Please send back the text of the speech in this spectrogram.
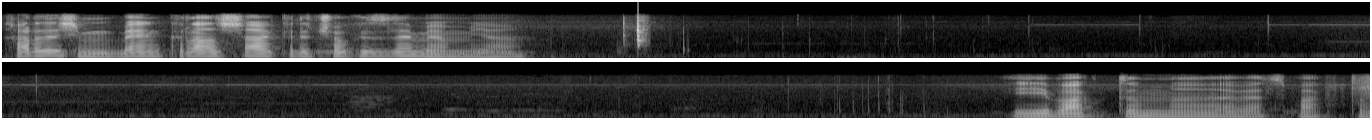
Kardeşim ben Kral Şakir'i çok izlemiyorum ya. İyi baktın mı? Evet baktım.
